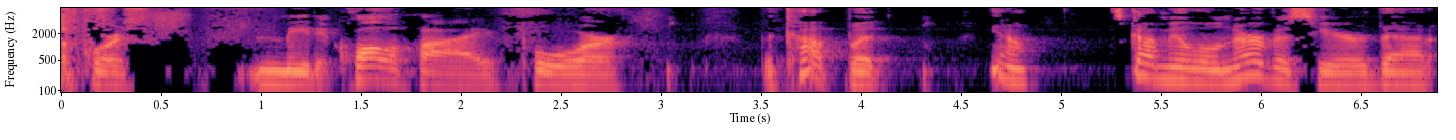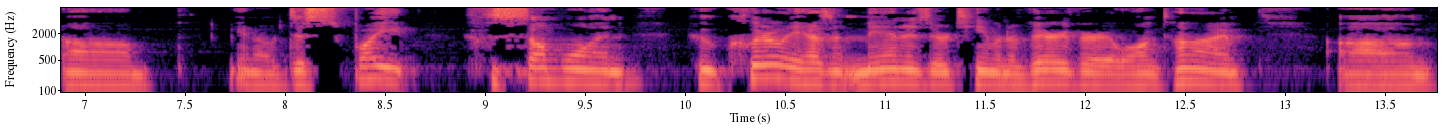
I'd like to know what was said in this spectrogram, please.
of course, made it qualify for the cup. But, you know, it's got me a little nervous here that, um, you know, despite someone who clearly hasn't managed their team in a very, very long time, um,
